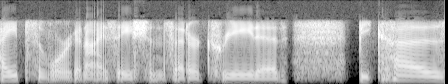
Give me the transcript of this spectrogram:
types of organizations that are created because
